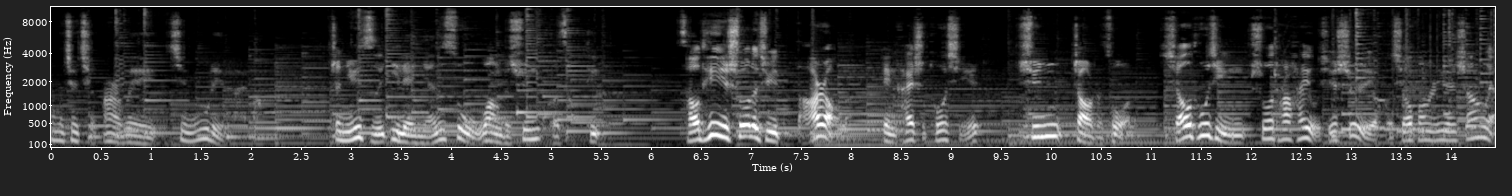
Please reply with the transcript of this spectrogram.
那么就请二位进屋里来吧。这女子一脸严肃，望着熏和草剃。草剃说了句“打扰了”，便开始脱鞋。熏照着做了。小土井说他还有些事要和消防人员商量，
